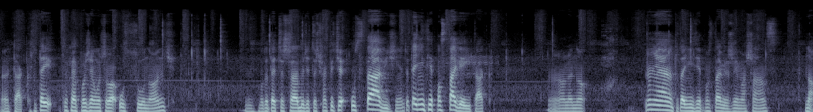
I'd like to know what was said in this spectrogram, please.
E, tak, tutaj trochę poziomu trzeba usunąć. Bo tutaj też trzeba będzie coś faktycznie ustawić, nie? Tutaj nic nie postawię i tak. No ale no... No nie, no tutaj nic nie postawię, że nie ma szans. No.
